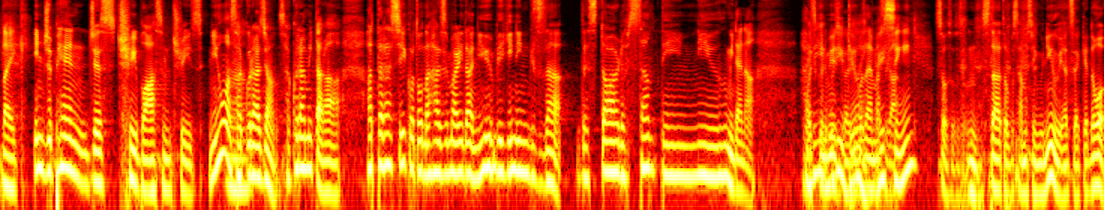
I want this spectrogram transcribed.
like In Japan, just tree blossom trees. 日本は桜じゃん。桜見たら、新しいことの始まりだ。New beginnings だ。The start of something new みたいな。ハイ What スクー you- ルミュージカルでございま are you すが。singing? そうそうそう。うん。Start of something new やつだけど、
